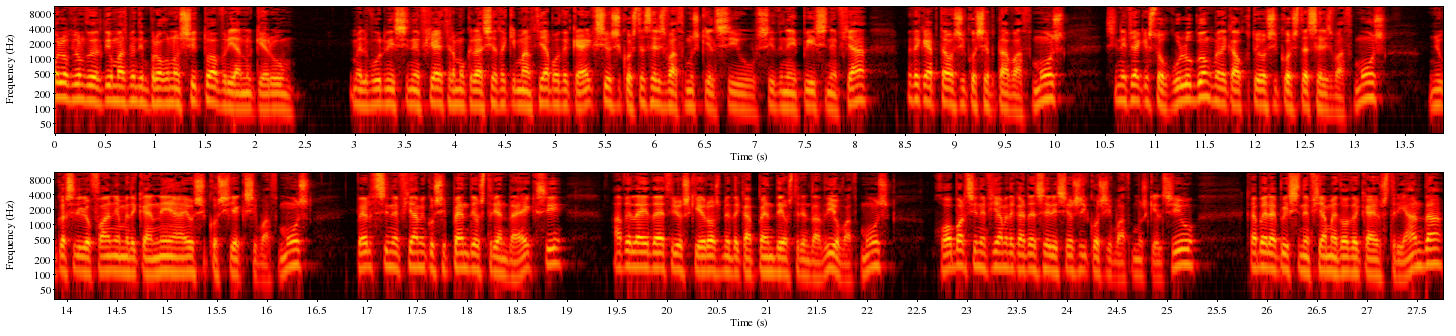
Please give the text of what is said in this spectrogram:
Ολοκληρώνουμε το δελτίο μας με την πρόγνωση του αυριανού καιρού. Μελβούρνη συννεφιά η θερμοκρασία θα κοιμανθεί από 16 έως 24 βαθμούς Κελσίου. Σίδνεϊ επίση συννεφιά με 17 έως 27 βαθμούς. Συννεφιά και στο Γούλουγκογκ με 18 έως 24 βαθμούς. Νιούκα ηλιοφάνεια με 19 έως 26 βαθμούς. Πέρθ συννεφιά με 25 έως 36. Αδελαίδα έθριος καιρός με 15 έως 32 βαθμούς. Χόμπαρ συννεφιά με 14 έως 20 βαθμούς Κελσίου. Καμπέρα επίση συννεφιά με 12 έως 30.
